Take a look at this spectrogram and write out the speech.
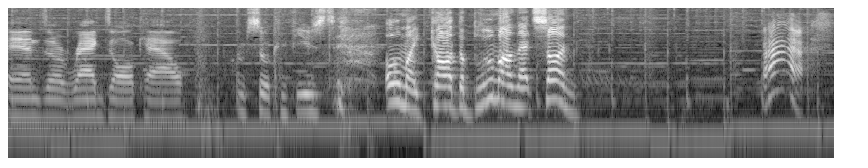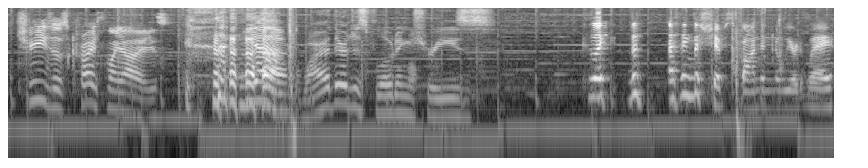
And a ragdoll cow. I'm so confused. oh my god, the bloom on that sun! Ah! Jesus Christ, my eyes. yeah. Why are there just floating trees? Cause like the I think the ship spawned in a weird way.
